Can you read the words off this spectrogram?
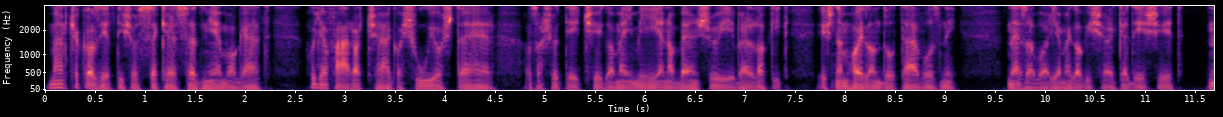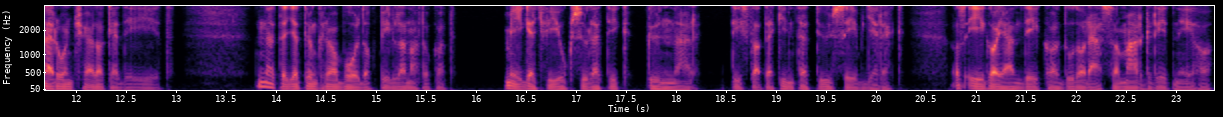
Már csak azért is össze kell szednie magát, hogy a fáradtság, a súlyos teher, az a sötétség, amely mélyen a bensőjében lakik, és nem hajlandó távozni, ne zavarja meg a viselkedését, ne rontsa el a kedélyét. Ne tegye tönkre a boldog pillanatokat. Még egy fiúk születik, Günnár, tiszta tekintetű, szép gyerek. Az ég ajándéka, dudorásza Margaret néha.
